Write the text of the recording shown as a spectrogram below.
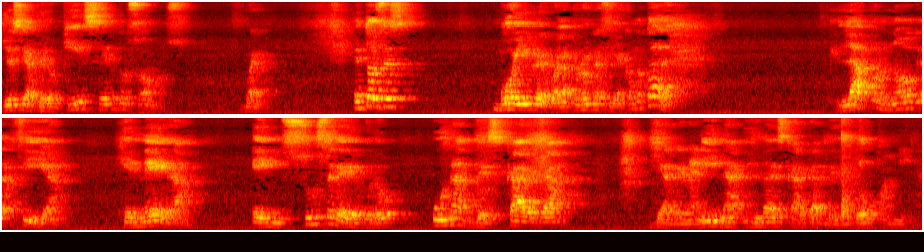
yo decía, pero ¿qué cerdos somos? Bueno, entonces voy luego a la pornografía como tal. La pornografía genera en su cerebro una descarga de adrenalina y una descarga de dopamina.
